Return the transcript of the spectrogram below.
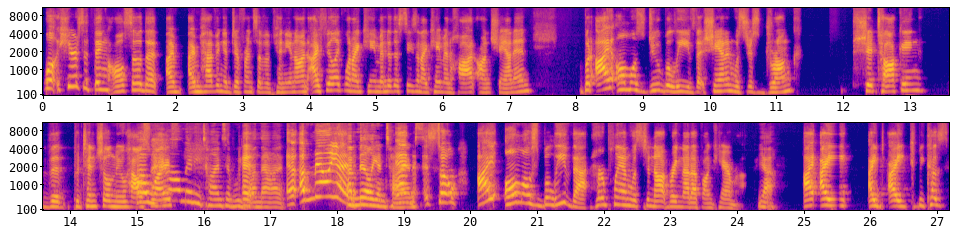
Well, here's the thing also that I'm I'm having a difference of opinion on. I feel like when I came into this season, I came in hot on Shannon, but I almost do believe that Shannon was just drunk, shit talking the potential new Oh, housewife how many times have we And- done that? a, million. A million and times. so I almost believe that her plan was to not bring that up on camera. yeah. I I I I because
